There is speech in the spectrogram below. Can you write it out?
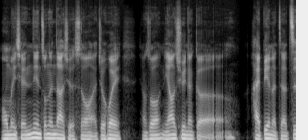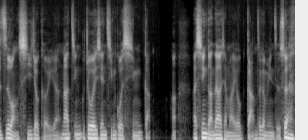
我们以前念中正大学的时候啊，就会想说你要去那个。海边的这直直往西就可以了，那经就会先经过新港啊，那新港大家想嘛，有港这个名字，虽然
